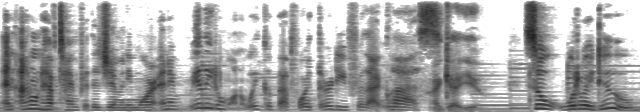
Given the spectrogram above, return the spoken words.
and I don't have time for the gym anymore. And I really don't want to wake up at 4:30 for that oh, class. I get you. so what do I do?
